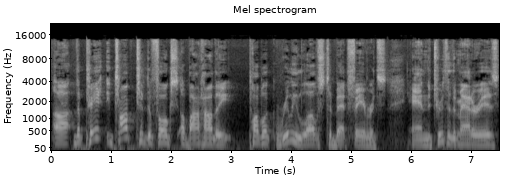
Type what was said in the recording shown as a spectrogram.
Uh, the pay, talk to the folks about how the public really loves to bet favorites. And the truth of the matter is,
